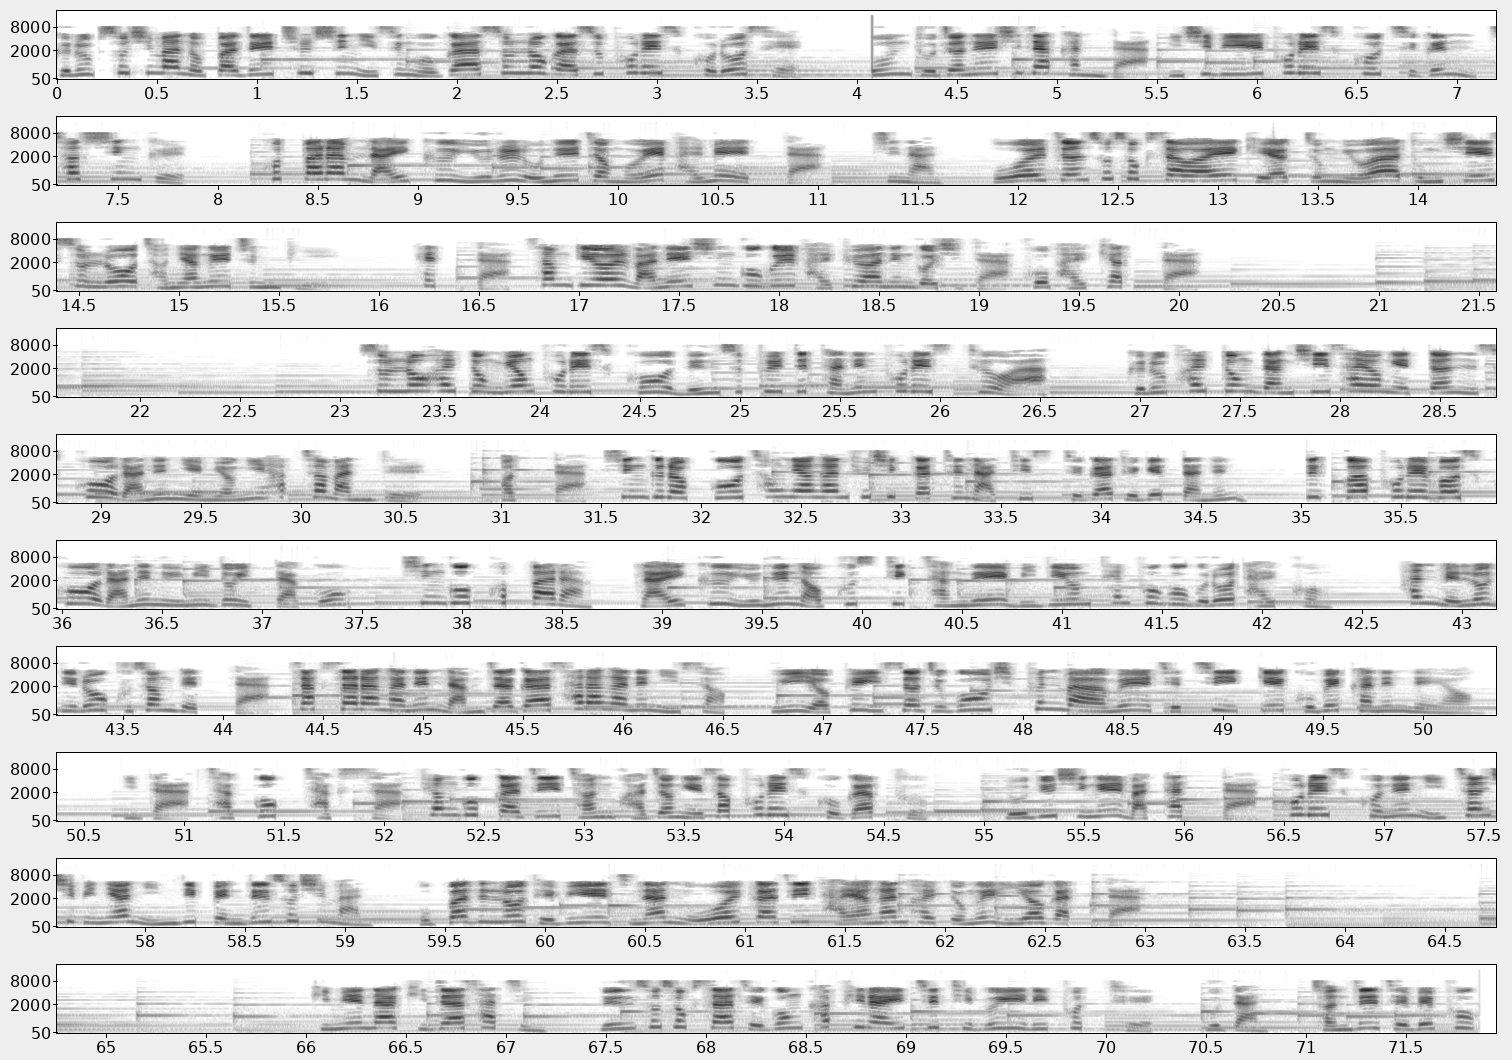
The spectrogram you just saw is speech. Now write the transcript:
그룹 소심한 오빠들 출신 이승호가 솔로 가수 포레스코로 새온 도전을 시작한다. 22일 포레스코 측은 첫 싱글 콧바람 라이크 유를 오늘 정오에 발매했다. 지난 5월 전 소속사와의 계약 종료와 동시에 솔로 전향을 준비했다. 3개월 만에 신곡을 발표하는 것이다. 고 밝혔다. 솔로 활동명 포레스코는 숲을 뜻하는 포레스트와 그룹 활동 당시 사용했던 스코어라는 예명이 합쳐 만들었다. 싱그럽고 청량한 휴식 같은 아티스트가 되겠다는 뜻과 포레버 스코어라는 의미도 있다고 신곡 콧바람 라이크 유는 어쿠스틱 장르의 미디움 템포곡으로 달콤 한 멜로디로 구성됐다. 짝사랑하는 남자가 사랑하는 이성 위 옆에 있어주고 싶은 마음을 재치있게 고백하는 내용 이다. 작곡, 작사, 편곡까지 전 과정에서 포레스코가 푹 로듀싱을 맡았다. 포레스코는 2012년 인디밴드 소심한 오빠들로 데뷔해 지난 5월까지 다양한 활동을 이어갔다. 김예나 기자 사진 는 소속사 제공 카피라이츠 TV 리포트 무단 전제 재배포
